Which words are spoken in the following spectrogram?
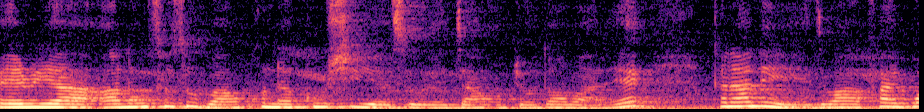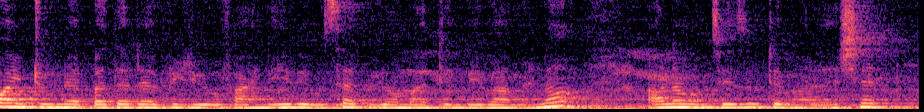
barrier အလုံးစုစုပေါင်း9ခုရှိရဆိုတဲ့အကြောင်းကိုပြောသွားပါတယ်။ခဏနေကျွန်မ5.2နဲ့ပတ်သက်တဲ့ video file လေးတွေကိုဆက်ပြီးတော့မှတင်ပေးပါမယ်နော်။အားလုံးကိုကျေးဇူးတင်ပါတယ်ရှင်။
